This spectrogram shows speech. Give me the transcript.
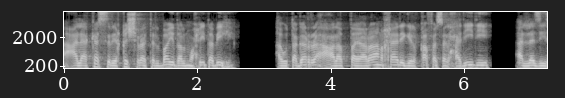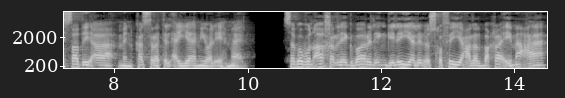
على كسر قشرة البيضه المحيطه به أو تجرأ على الطيران خارج القفص الحديدي الذي صدئ من كثره الأيام والإهمال. سبب آخر لإجبار الإنجيلية للاسقفيه على البقاء معها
